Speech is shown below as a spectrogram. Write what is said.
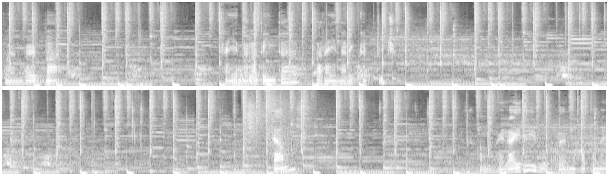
pueden ver va cayendo la tinta para llenar el cartucho. Quitamos. Sacamos el aire y volvemos a poner.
